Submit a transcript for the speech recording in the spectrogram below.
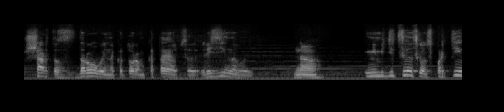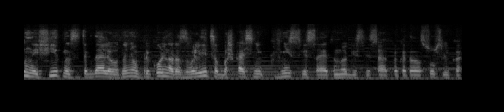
шар-то здоровый, на котором катаются, резиновый. No. Не медицинский, он спортивный, фитнес и так далее. Вот на нем прикольно развалиться, башка вниз свисает, и ноги свисают, как этого суслика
